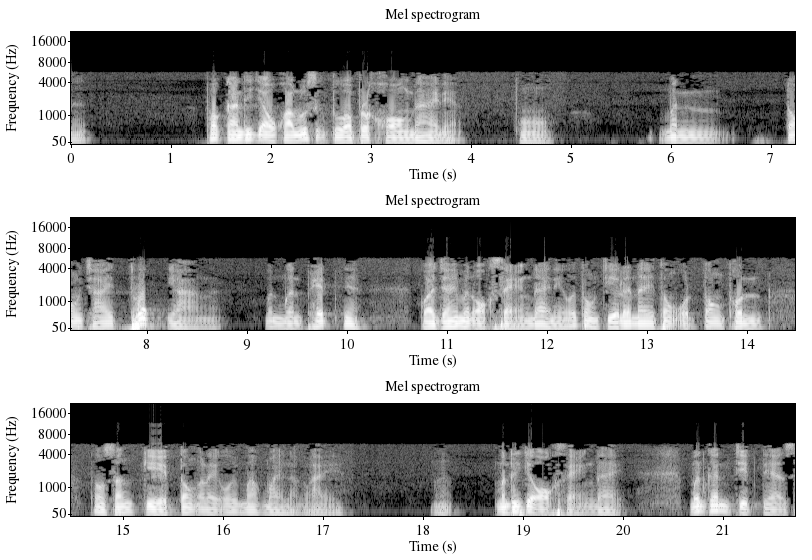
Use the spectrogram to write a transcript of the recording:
นะเพราะการที่จะเอาความรู้สึกตัวประคองได้เนี่ยโอ้มันต้องใช้ทุกอย่าง มันเหมือนเพชรเนี่ย ว่าจะให้มันออกแสงได้เนี่ยว่าต้องเจรไนต้องอดต้องทน ต้องสังเกตต้องอะไร โอ้ยมากมายหลากหลายมันถึงจะออกแสงได้ เหมือนกันจิตเนี่ย ส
